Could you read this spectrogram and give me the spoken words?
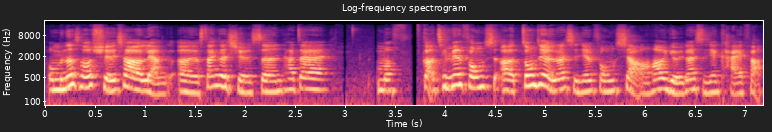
我们那时候学校有两个呃有三个学生，他在我们刚前面封呃中间有一段时间封校，然后有一段时间开放，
